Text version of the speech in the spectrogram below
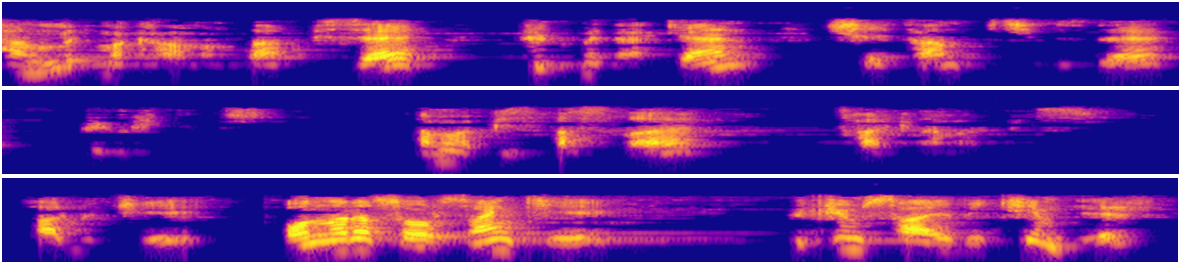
Tanrılık makamından bize hükmederken şeytan içimizde hükmektedir. Ama biz asla farkına varmayız. Halbuki onlara sorsan ki hüküm sahibi kimdir?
